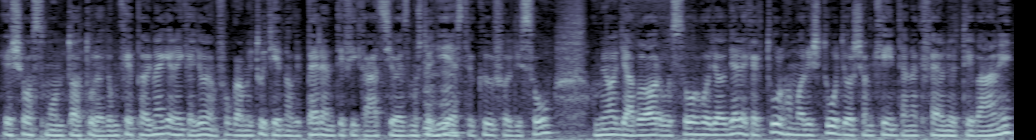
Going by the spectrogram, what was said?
és azt mondta tulajdonképpen, hogy megjelenik egy olyan fogalom, amit úgy hívnak, hogy parentifikáció, ez most uh-huh. egy mhm. ijesztő külföldi szó, ami nagyjából arról szól, hogy a gyerekek túl hamar is túl gyorsan kénytelenek felnőtté válni,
